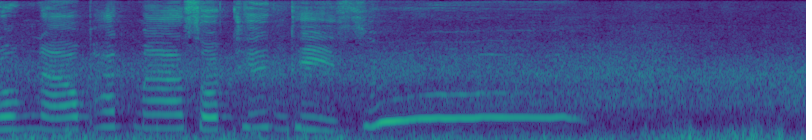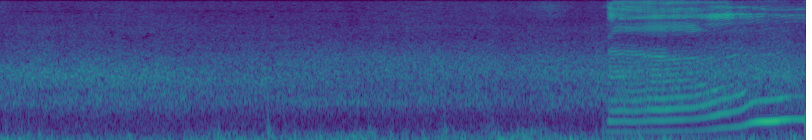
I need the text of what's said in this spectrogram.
ลมหนาวพัดมา สดชื่นที่สุดหนาว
